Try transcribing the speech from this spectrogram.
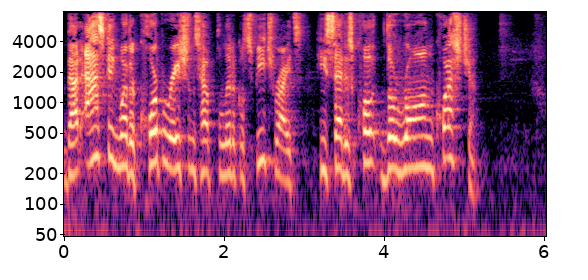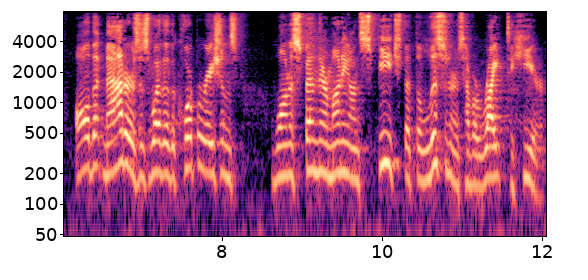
that asking whether corporations have political speech rights, he said, is, quote, the wrong question. All that matters is whether the corporations want to spend their money on speech that the listeners have a right to hear.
